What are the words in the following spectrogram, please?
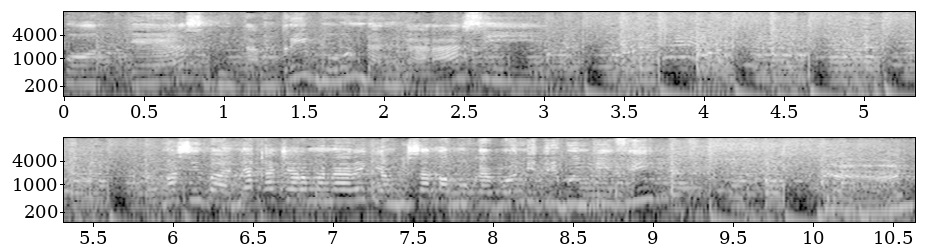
podcast, bintang tribun, dan garasi. Masih banyak acara menarik yang bisa kamu kepoin di Tribun TV. Dan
